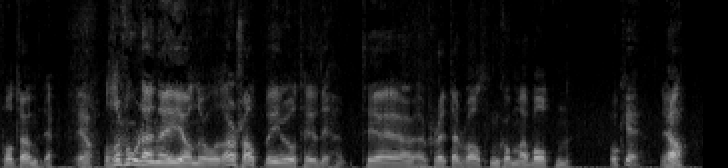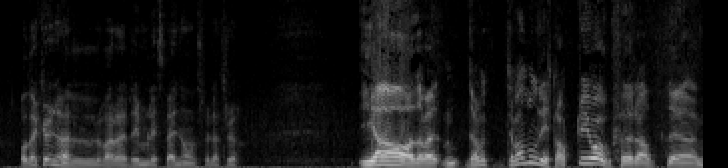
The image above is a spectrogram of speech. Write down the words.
på, tømmeret. Ja. Og så for den ned igjen, og der satt vi jo til, til flytterbasen kom med båten. OK. Ja. Og det kunne vel være rimelig spennende, vil jeg tro. Ja, det var, det var, det var noe litt artig òg, for at eh,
